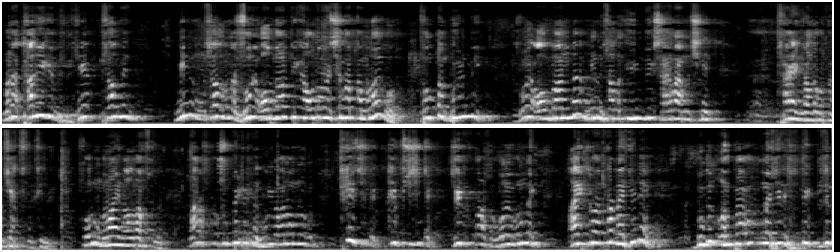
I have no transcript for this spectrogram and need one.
мына талегіміз иә мысалы мен менің мысалы мына зой ауданы деген ауданнан шығып жатқан мұнай ғой. Сондықтан бөлінбейді. Зой ауданында мен мысалы үйімдегі шаруаның ішінен сарайын жалдап отқан сияқтысың сендер соның мұнайын алып жатсыңдар ана сол ұшып кететін ой анау мынау тікенші кепшіші жігіт барса олай болмайды. Айтып жатқан мәселе бүгін ұрпағымыздың мәселесі тек біздің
